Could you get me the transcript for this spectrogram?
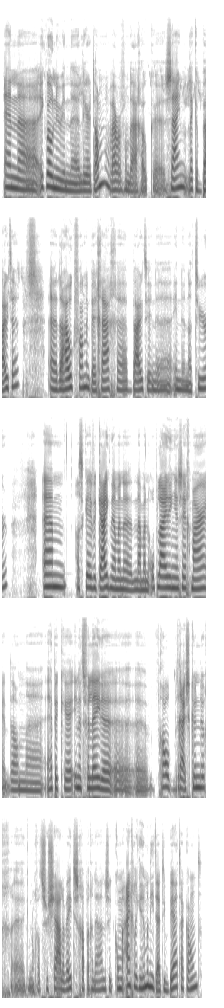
En uh, ik woon nu in uh, Leerdam, waar we vandaag ook zijn. Lekker buiten. daar hou ik van. Ik ben graag buiten in de, in de natuur. Um, als ik even kijk naar mijn, naar mijn opleidingen, zeg maar, dan heb ik in het verleden vooral bedrijfskundig. ik heb nog wat sociale wetenschappen gedaan. Dus ik kom eigenlijk helemaal niet uit die beta-kant.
